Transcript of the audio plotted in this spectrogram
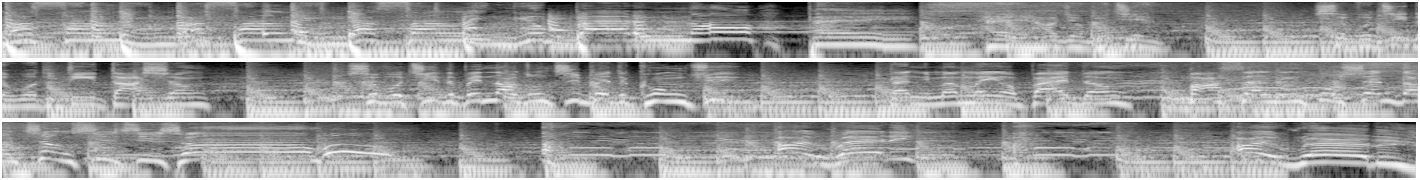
八三零八三零八三零，You better know pay。嘿，好久不见，是否记得我的滴答声？是否记得被闹钟支配的恐惧？但你们没有白等，八三零不闪档正式启程。Are you ready? Are you ready?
